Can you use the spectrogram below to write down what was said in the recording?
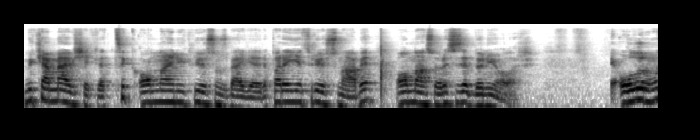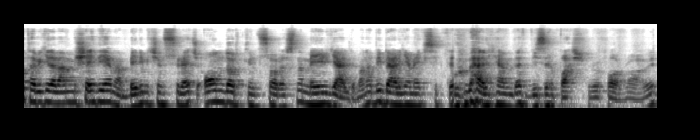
mükemmel bir şekilde tık online yüklüyorsunuz belgeleri. Parayı yatırıyorsun abi. Ondan sonra size dönüyorlar. E, olur mu? Tabii ki de ben bir şey diyemem. Benim için süreç 14 gün sonrasında mail geldi bana. Bir belgem eksikti. Bu belgem de bize başvuru formu abi.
